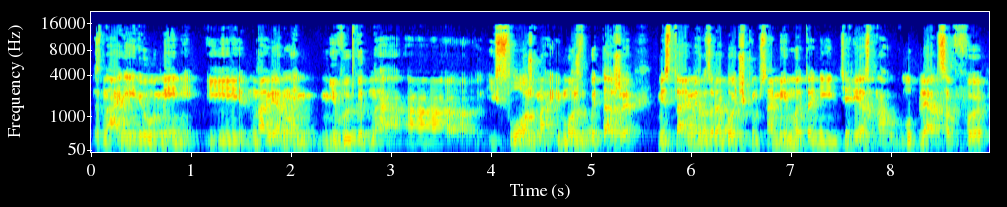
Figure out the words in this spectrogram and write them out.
знаний и умений. И, наверное, невыгодно и сложно, и, может быть, даже местами разработчикам самим это неинтересно углубляться в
